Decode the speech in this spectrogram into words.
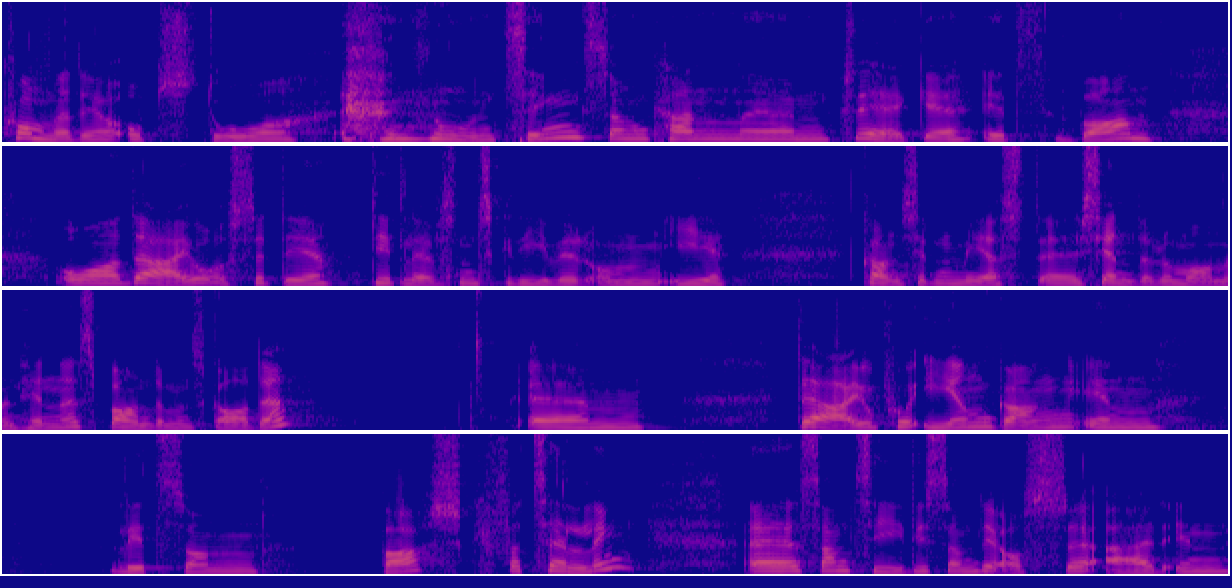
kommer det å oppstå noen ting som kan um, prege et barn. Og det er jo også det Ditlevsen skriver om i kanskje den mest uh, kjente romanen hennes, 'Barndommens gate'. Um, det er jo på en gang en litt sånn barsk fortelling. Eh, samtidig som det også er en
